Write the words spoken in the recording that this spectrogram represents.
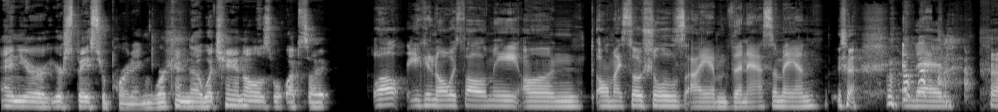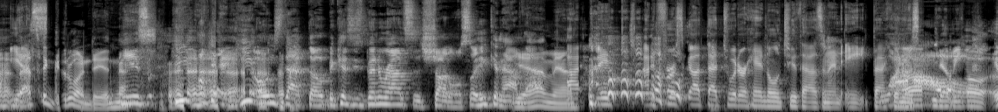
and your your space reporting? Where can uh, what channels, what website? Well, you can always follow me on all my socials. I am the NASA man. and then That's a good one, dude. He's he, okay. He owns that though because he's been around since Shuttle, so he can have yeah, that. man. I, I, I first got that Twitter handle in 2008, back when it was Wow. TW. It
